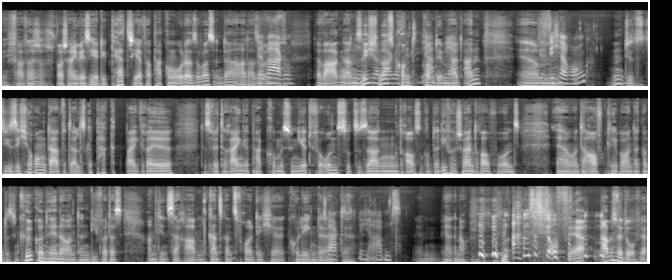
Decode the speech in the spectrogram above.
ich, wahrscheinlich wäre es eher die Tertiärverpackung oder sowas in der Art. Also Der Wagen. Der Wagen an sich, der ne? Wagen das kommt, kommt ja, eben ja. halt an. Ähm, Die Sicherung. Hm, Die, die Sicherung, da wird alles gepackt bei Grill, das wird reingepackt, kommissioniert für uns sozusagen, draußen kommt der Lieferschein drauf für uns äh, und der Aufkleber und dann kommt das in den Kühlcontainer und dann liefert das am Dienstagabend ganz, ganz freundliche Kollegen der, Tags, der nicht abends. ähm, ja genau. abends ist doof. Ja, abends wäre doof, ja.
